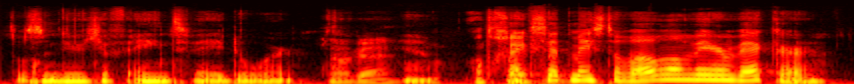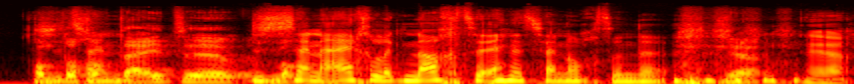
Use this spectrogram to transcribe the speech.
tot een uurtje of één, twee door. Oké. Ja. Want Maar ik zet meestal wel wel weer een wekker. Dus Om toch zijn, op tijd... eh, Dus het zijn eigenlijk nachten en het zijn ochtenden. ja. ja.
